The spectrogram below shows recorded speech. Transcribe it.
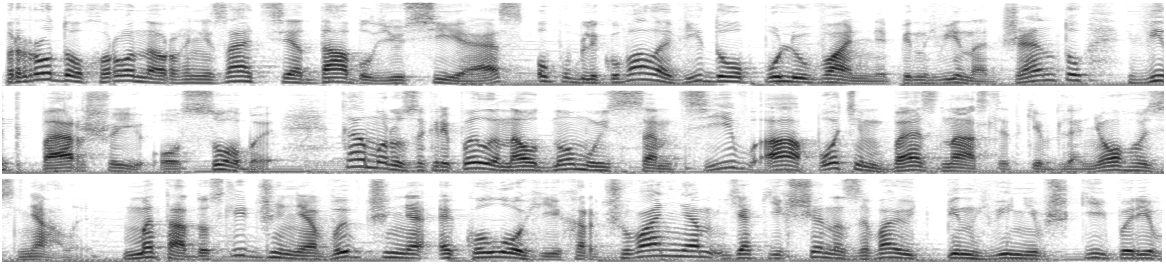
природоохоронна організація WCS опублікувала відео полювання пінгвіна Дженту від першої особи. Камеру закріпили на одному із самців, а потім без наслідків для нього зняли. Мета дослідження вивчення екології харчування, як їх ще називають пінгвінів-шкіперів,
